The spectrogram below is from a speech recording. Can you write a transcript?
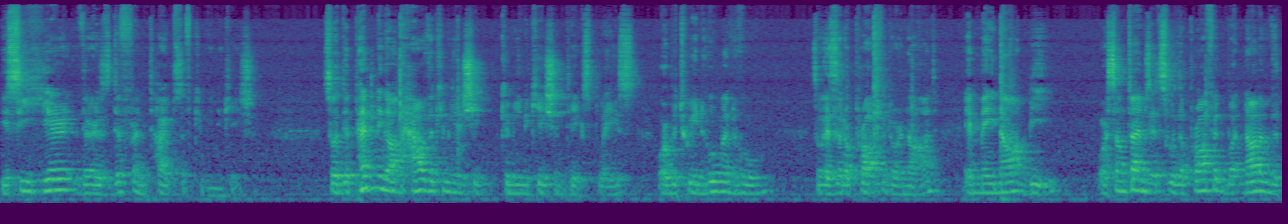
you see here there's different types of communication. So depending on how the communi- communication takes place, or between whom and whom, so is it a prophet or not? It may not be, or sometimes it's with a prophet, but not in the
